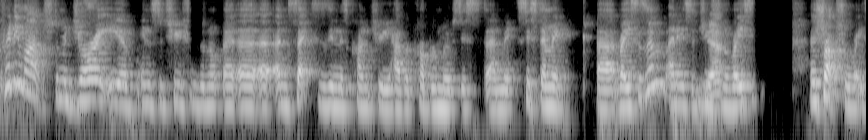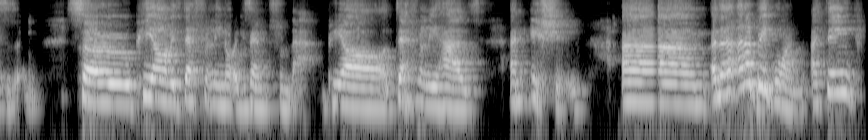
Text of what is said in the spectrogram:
pretty much the majority of institutions and, uh, uh, uh, and, sectors in this country have a problem with systemic, systemic uh, racism and institutional racism and structural racism. So PR is definitely not exempt from that. PR definitely has an issue um, and, a, and a big one. I think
